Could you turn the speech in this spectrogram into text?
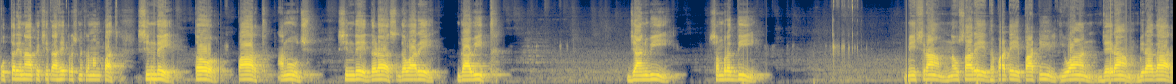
उत्तर येणं अपेक्षित आहे प्रश्न क्रमांक पाच. शिंदे तौर पार्थ अनुज. शिंदे दडस गवारे गावित जानवी समृद्धी मेश्राम नवसारे धपाटे पाटील युवान जयराम बिरादार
